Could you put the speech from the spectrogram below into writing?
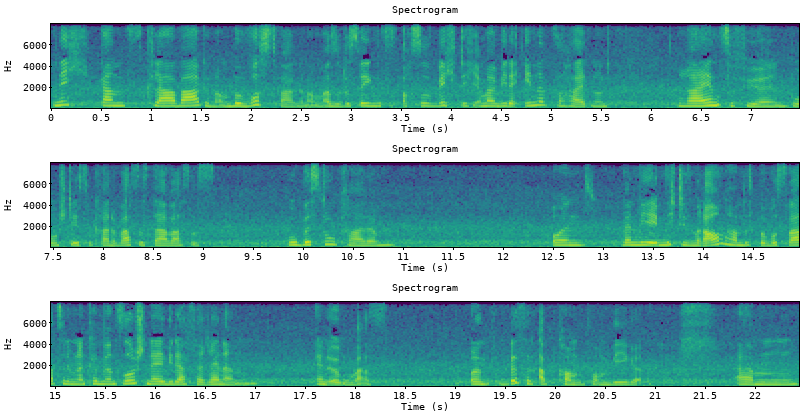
nicht ganz klar wahrgenommen, bewusst wahrgenommen. Also deswegen ist es auch so wichtig, immer wieder innezuhalten und reinzufühlen, wo stehst du gerade, was ist da, was ist, wo bist du gerade. Und wenn wir eben nicht diesen Raum haben, das bewusst wahrzunehmen, dann können wir uns so schnell wieder verrennen in irgendwas und ein bisschen abkommen vom Wege. Ähm,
